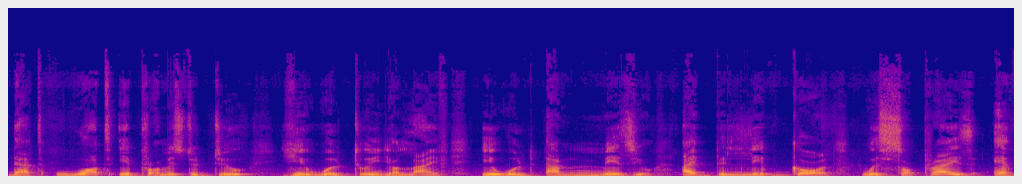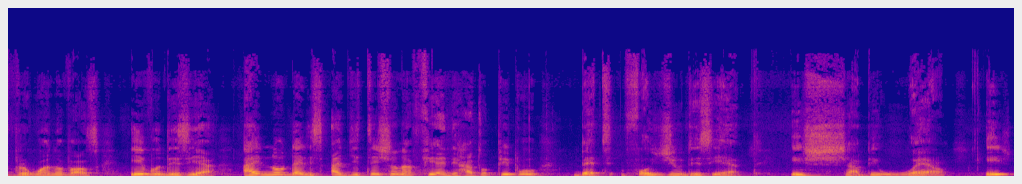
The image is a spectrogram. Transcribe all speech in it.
that what He promised to do, He will do in your life. He will amaze you. I believe God will surprise every one of us, even this year. I know there is agitation and fear in the heart of people, but for you this year, it shall be well. It,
